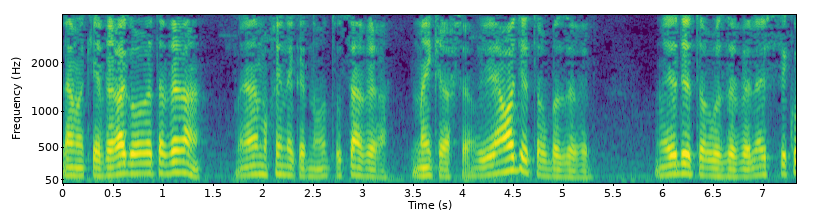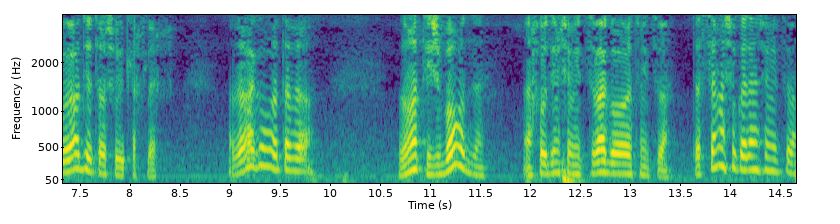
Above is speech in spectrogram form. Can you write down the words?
למה? כי עבירה גוררת עבירה. בן אדם מוכן דקטנות, עושה עבירה. מה יקרה עכשיו? הוא יהיה עוד יותר בזבל. הוא יהיה עוד יותר בזבל, יש סיכוי עוד יותר שהוא יתלכלך. עבירה גוררת עבירה. זאת אומרת, תשבור את זה. אנחנו יודעים שמצווה גוררת מצווה. תעשה משהו קטן של מצווה.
